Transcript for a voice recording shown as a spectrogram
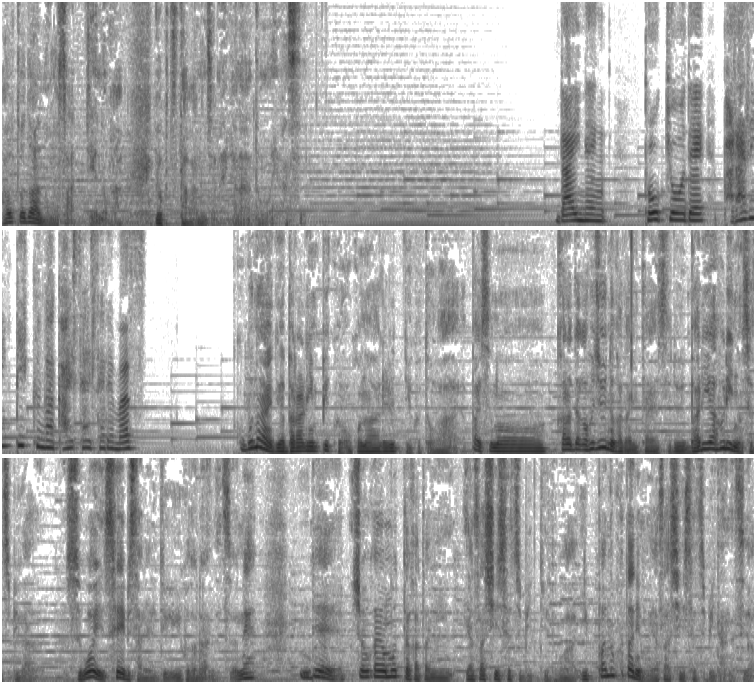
アウトドアの良さっていうのがよく伝わるんじゃないかなと思います。来年東京でパラリンピックが開催されます。国内でパラリンピックが行われるっていうことは、やっぱりその、体が不自由な方に対するバリアフリーの設備がすごい整備されるということなんですよね。で、障害を持った方に優しい設備っていうのは、一般の方にも優しい設備なんですよ。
